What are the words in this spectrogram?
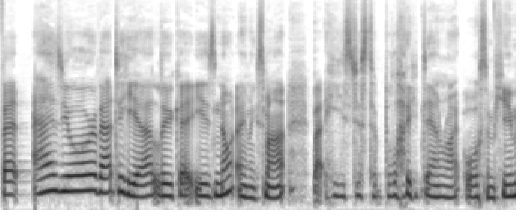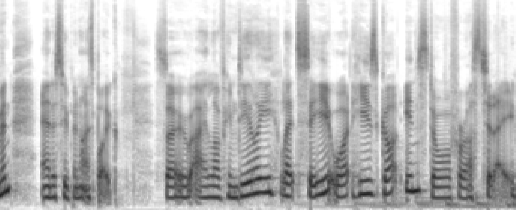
But as you're about to hear, Louka is not only smart, but he's just a bloody downright awesome human and a super nice bloke. So I love him dearly. Let's see what he's got in store for us today.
